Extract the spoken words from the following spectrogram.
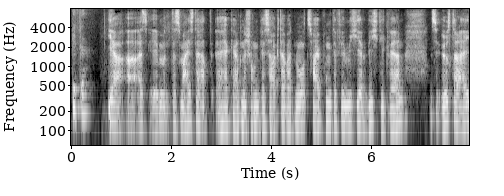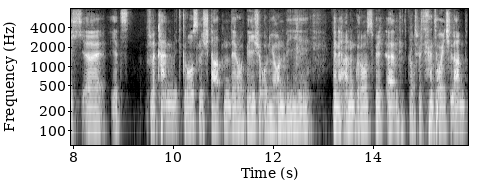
Bitte. Ja, also eben das meiste hat Herr Gärtner schon gesagt, aber nur zwei Punkte für mich hier wichtig wären. Also Österreich äh, jetzt vielleicht kann mit großen Staaten der Europäischen Union wie keine Ahnung, Großbrit äh, Großbritannien, Deutschland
